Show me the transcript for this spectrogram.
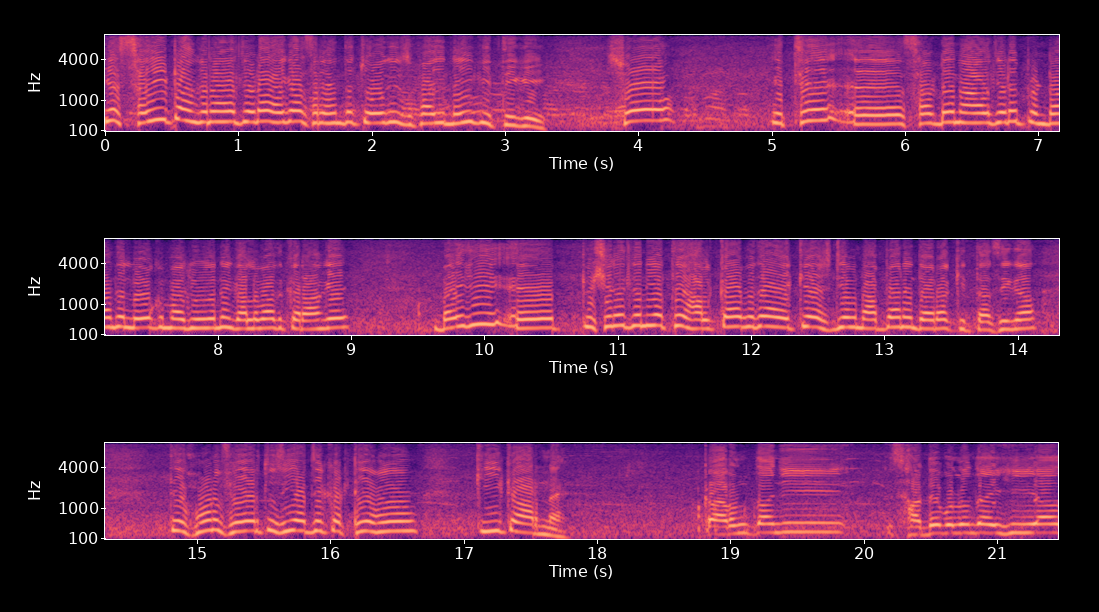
ਕਿ ਸਹੀ ਢੰਗ ਨਾਲ ਜਿਹੜਾ ਹੈਗਾ ਸਰਹੰਦ ਚੌ ਦੀ ਸਫ਼ਾਈ ਨਹੀਂ ਕੀਤੀ ਗਈ। ਸੋ ਇੱਥੇ ਸਾਡੇ ਨਾਲ ਜਿਹੜੇ ਪਿੰਡਾਂ ਦੇ ਲੋਕ ਮੌਜੂਦ ਨੇ, ਗੱਲਬਾਤ ਕਰਾਂਗੇ। ਬਾਈ ਜੀ ਪਿਛਲੇ ਦਿਨ ਇੱਥੇ ਹਲਕਾ ਵਿਧਾਇਕ ਐਸਡੀਐਮ ਨਾਭਾ ਨੇ ਦੌਰਾ ਕੀਤਾ ਸੀਗਾ। ਤੇ ਹੁਣ ਫੇਰ ਤੁਸੀਂ ਅੱਜ ਇਕੱਠੇ ਹੋਏ ਹੋ। ਕੀ ਕਾਰਨ ਹੈ? ਕਾਰਨ ਤਾਂ ਜੀ ਸਾਡੇ ਵੱਲੋਂ ਤਾਂ ਇਹੀ ਆ।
